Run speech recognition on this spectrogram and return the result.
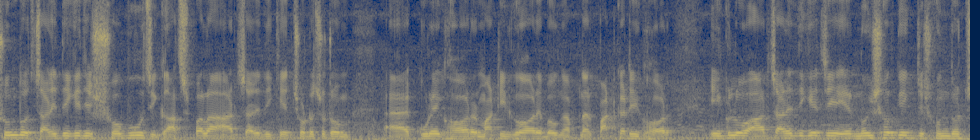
সুন্দর চারিদিকে যে সবুজ গাছপালা আর চারিদিকে ছোট ছোট কুড়ে ঘর, মাটির ঘর এবং আপনার পাটকাঠির ঘর, এগুলো আর চারিদিকে যে নৈসর্গিক যে সৌন্দর্য,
